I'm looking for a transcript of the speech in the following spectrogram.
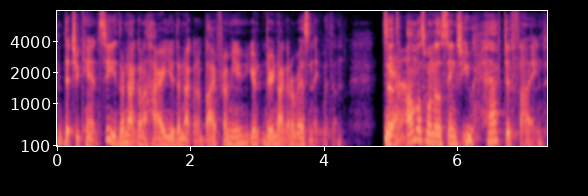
that you can't see, they're not going to hire you. They're not going to buy from you. You're, they're not going to resonate with them. So yeah. it's almost one of those things you have to find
